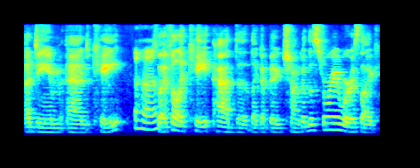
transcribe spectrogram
Adim and Kate. Uh huh. So I felt like Kate had the like a big chunk of the story, whereas like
